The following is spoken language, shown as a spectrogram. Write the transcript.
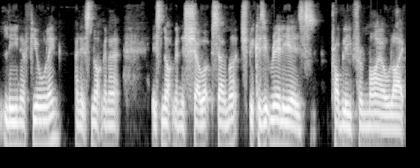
leaner fueling, and it's not gonna it's not going to show up so much because it really is probably from mile like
